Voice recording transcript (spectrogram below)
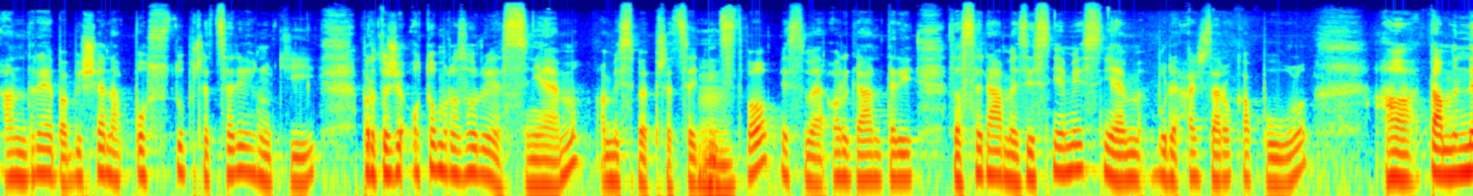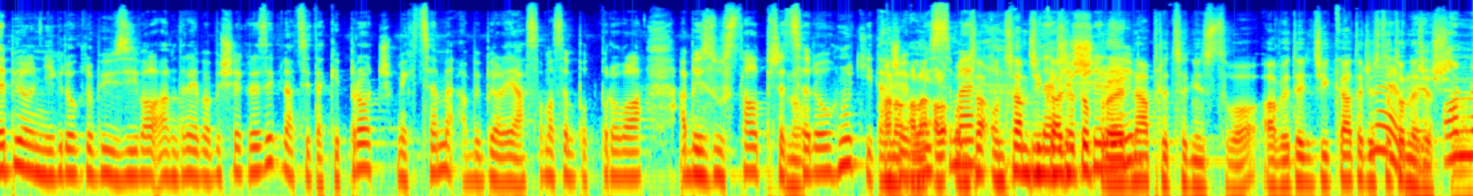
Andreje Babiše na postu předsedy hnutí, protože o tom rozhoduje sněm a my jsme předsednictvo, hmm. my jsme orgán, který zasedá mezi sněmi, sněm bude až za rok a půl a tam nebyl nikdo, kdo by vzýval Andreje Babiše k rezignaci. Taky proč? My chceme, aby byl, já sama jsem podporovala, aby zůstal předsedou no, hnutí. Takže ano, ale, my jsme ale on, on sám říkal, neřešili... že to projedná předsednictvo a vy teď říkáte, že ne, jste to neřešili. On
